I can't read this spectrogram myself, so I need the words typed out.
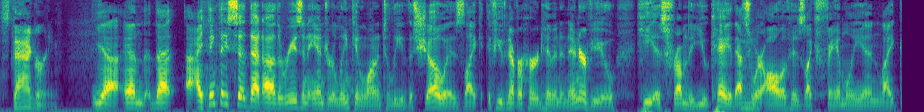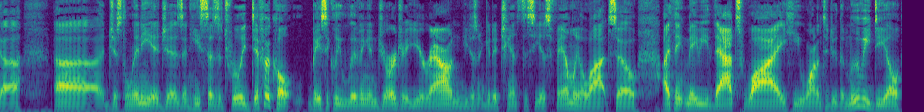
staggering. Yeah, and that I think they said that uh, the reason Andrew Lincoln wanted to leave the show is like if you've never heard him in an interview, he is from the UK. That's where all of his like family and like uh, uh, just lineages. and he says it's really difficult, basically living in Georgia year round. He doesn't get a chance to see his family a lot, so I think maybe that's why he wanted to do the movie deal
